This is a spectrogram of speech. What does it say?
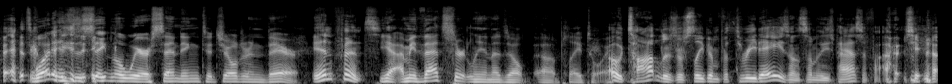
it's What is the crazy. signal we're sending to children there? Infants. Yeah, I mean that's certainly an adult uh, play toy. Oh, toddlers are sleeping for three days on some of these pacifiers. You know,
